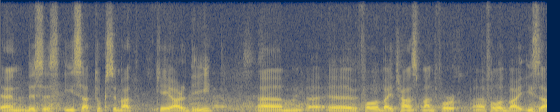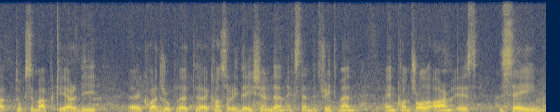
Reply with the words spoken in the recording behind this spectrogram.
and this is isatuximab KRD, um, uh, uh, followed by transplant, for, uh, followed by isatuximab KRD uh, quadruplet uh, consolidation, then extended treatment, and control arm is the same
